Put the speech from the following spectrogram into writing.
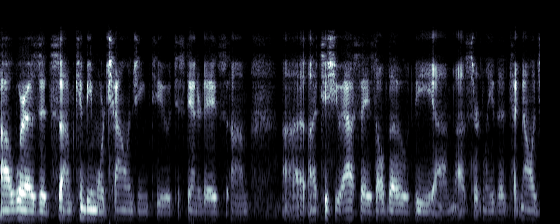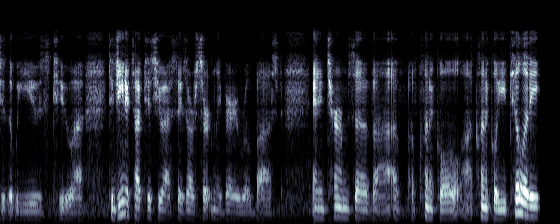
uh, whereas it um, can be more challenging to to standardize um, tissue assays, although the um, uh, certainly the technologies that we use to to genotype tissue assays are certainly very robust. And in terms of clinical clinical utility,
